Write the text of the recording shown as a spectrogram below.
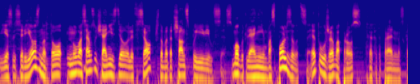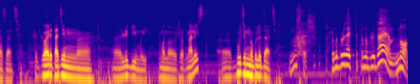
если серьезно, то, ну, во всяком случае, они сделали все, чтобы этот шанс появился. Смогут ли они им воспользоваться, это уже вопрос, как это правильно сказать. Как говорит один э, э любимый мною журналист, будем наблюдать. Ну что ж, Понаблюдать-то понаблюдаем, но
